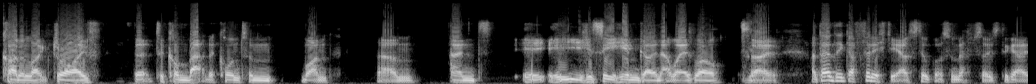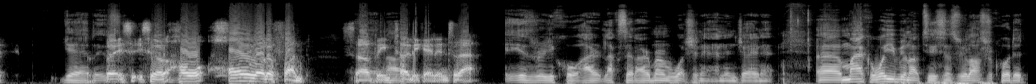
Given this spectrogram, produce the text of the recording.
kind of like drive that to combat the quantum one, um, and he, he, you can see him going that way as well. So I don't think I've finished yet. I've still got some episodes to go, yeah, but it's, it's, it's a whole whole lot of fun. So I've been totally getting into that. it is really cool. I like I said, I remember watching it and enjoying it. Uh, Micah, what have you been up to since we last recorded?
